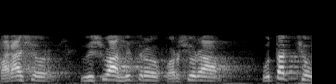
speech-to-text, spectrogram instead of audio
पराशर विश्वामित्र परशुराम उतथ्य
